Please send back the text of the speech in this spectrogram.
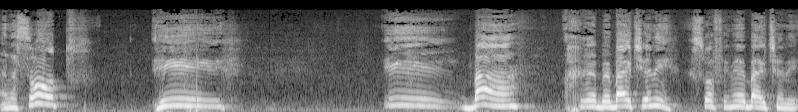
הנצרות היא, היא באה אחרי, בבית שני, סוף ימי בית שני,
